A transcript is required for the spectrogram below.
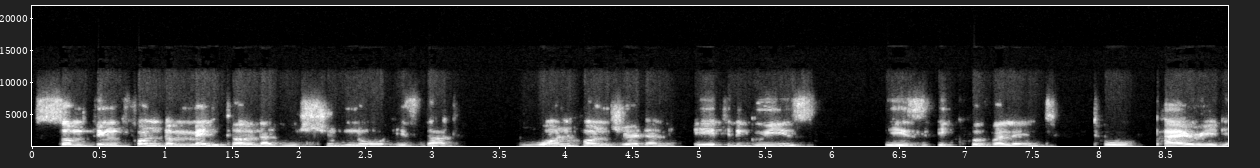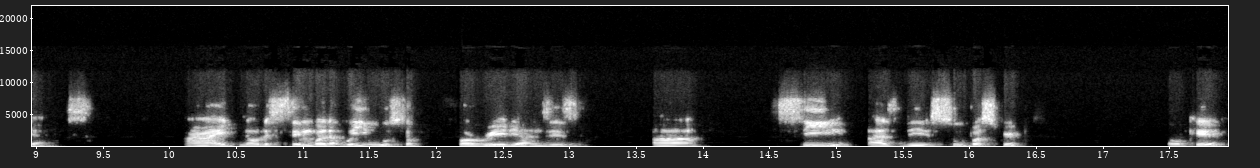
something fundamental that you should know is that 180 degrees is equivalent to pi radians. All right, now the symbol that we use for radians is uh, C as the superscript, okay?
